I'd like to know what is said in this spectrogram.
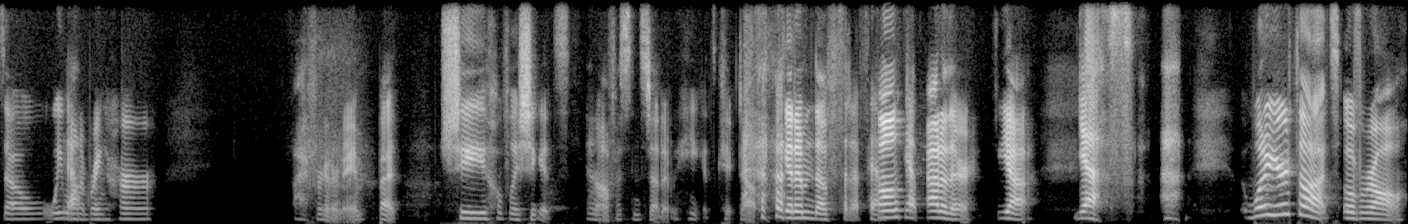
So we Yeah. want to bring her. I forget her name, but she hopefully she gets in office instead of he gets kicked out. Get him the Instead of him. funk Yep. out of there. Yeah. Yes. What are your thoughts overall?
